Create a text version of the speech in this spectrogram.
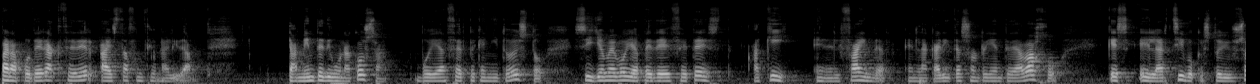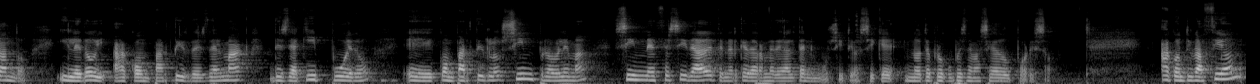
para poder acceder a esta funcionalidad. También te digo una cosa, voy a hacer pequeñito esto. Si yo me voy a PDF Test aquí en el Finder, en la carita sonriente de abajo, que es el archivo que estoy usando, y le doy a compartir desde el Mac, desde aquí puedo eh, compartirlo sin problema, sin necesidad de tener que darme de alta en ningún sitio. Así que no te preocupes demasiado por eso. A continuación,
